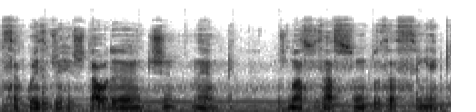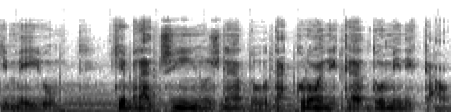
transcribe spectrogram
Essa coisa de restaurante, né? Os nossos assuntos assim aqui meio quebradinhos, né? Do, da crônica dominical.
